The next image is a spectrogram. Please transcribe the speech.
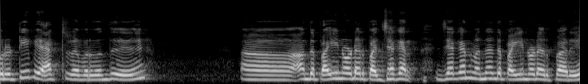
ஒரு டிவி ஆக்டர் அவர் வந்து அந்த பையனோட இருப்பார் ஜெகன். ஜெகன் வந்து அந்த பையனோட இருப்பார்.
